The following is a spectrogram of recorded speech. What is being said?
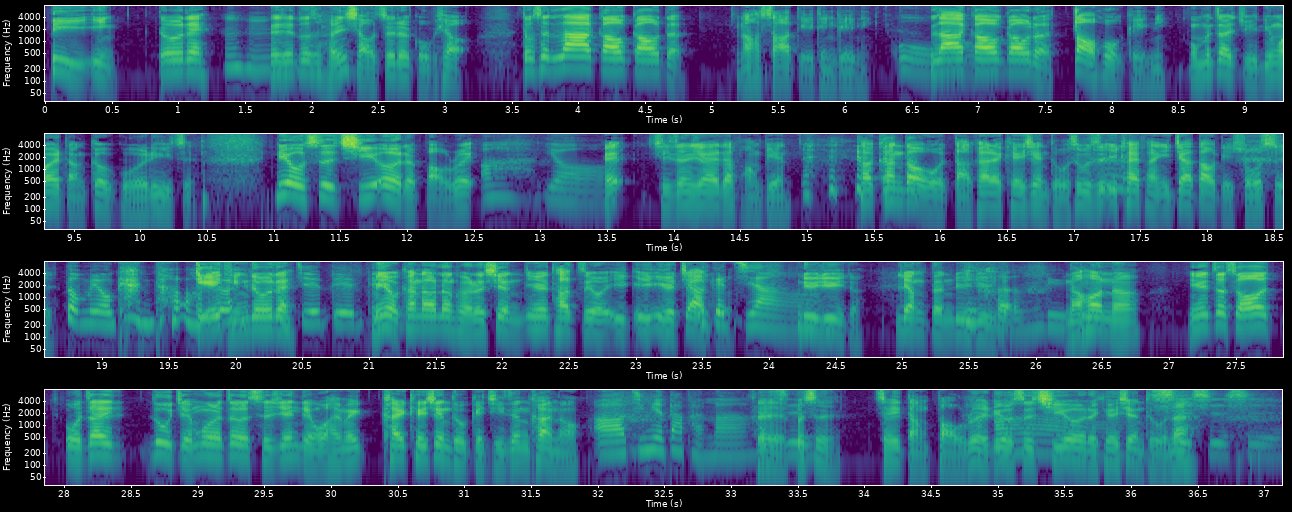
必应。对不对？嗯哼，那些都是很小只的股票，都是拉高高的，然后杀跌停给你，哦拉高高的到货给你。我们再举另外一档个股的例子，六四七二的宝瑞。啊，有哎，奇珍现在在旁边，他看到我打开了 K 线图，是不是一开盘一价到底锁死？都没有看到跌停 对不对直接跌停，没有看到任何的线，因为它只有一一一个价格一个，价绿绿的，亮灯绿一绿的。然后呢，因为这时候我在录节目的这个时间点，我还没开 K 线图给奇珍看哦。啊，今天的大盘吗？还对，不是这一档宝瑞六四七二的 K 线图呢，是是是，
